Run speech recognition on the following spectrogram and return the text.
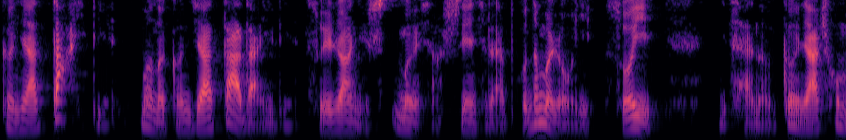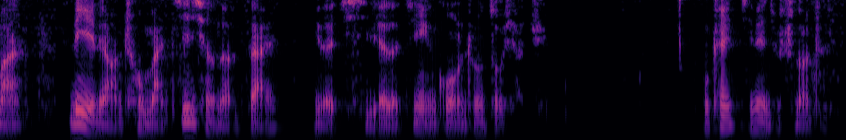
更加大一点，梦的更加大胆一点，所以让你梦想实现起来不那么容易，所以你才能更加充满力量、充满激情的在你的企业的经营过程中走下去。OK，今天就说到这里。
